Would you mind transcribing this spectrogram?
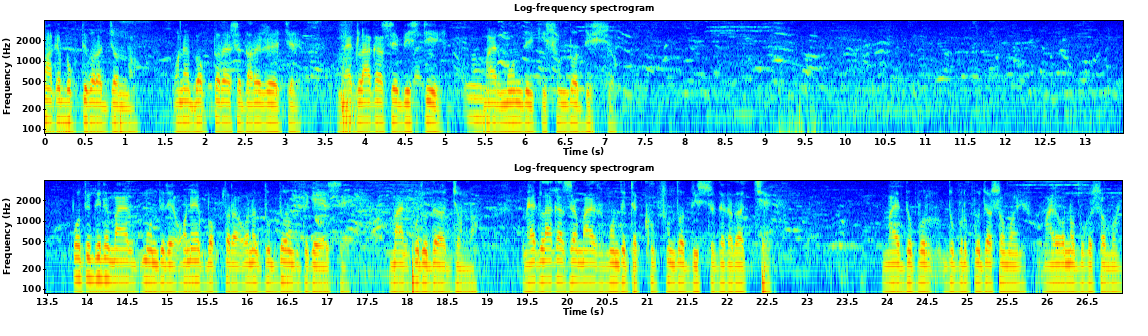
মাকে ভক্তি করার জন্য। অনেক ভক্তরা এসে দাঁড়িয়ে রয়েছে। মেঘলা আকাশে বৃষ্টি, মায়ের মন্দির কি সুন্দর দৃশ্য। প্রতিদিনে মায়ের মন্দিরে অনেক ভক্তরা অনেক দূর দূরান্ত থেকে এসে মায়ের পুজো দেওয়ার জন্য। মেঘলা আকাশে মায়ের মন্দিরটা খুব সুন্দর দৃশ্য দেখা যাচ্ছে। মায়ের দুপুর দুপুর পূজার সময়, মায়ের অন্নভোগের সময়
